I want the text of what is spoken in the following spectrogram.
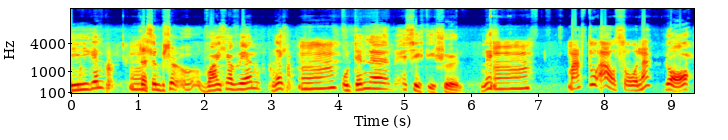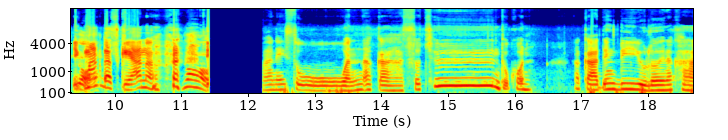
liegen, Mhm. dass sie ein bisschen weicher werden, nicht? อืม Und dann äh, esse ich die schön, nicht? อืมมักตู้เอาโซนะ Ja, อีก ja, มักดัสแกนะ ja. มาในสวนอากาศสดชื่นทุกคน อากาศยังดีอยู่เลยนะคะ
